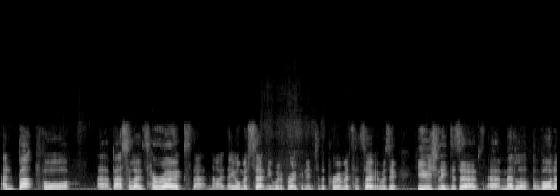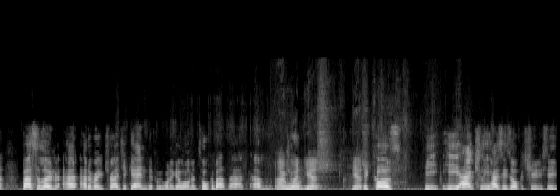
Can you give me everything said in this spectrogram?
And but for uh, Basilone's heroics that night, they almost certainly would have broken into the perimeter. So it was a hugely deserved uh, Medal of Honor. Basilone ha- had a very tragic end, if we want to go on and talk about that. Um, I would, yes, yes. Because he he actually has his opportunity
